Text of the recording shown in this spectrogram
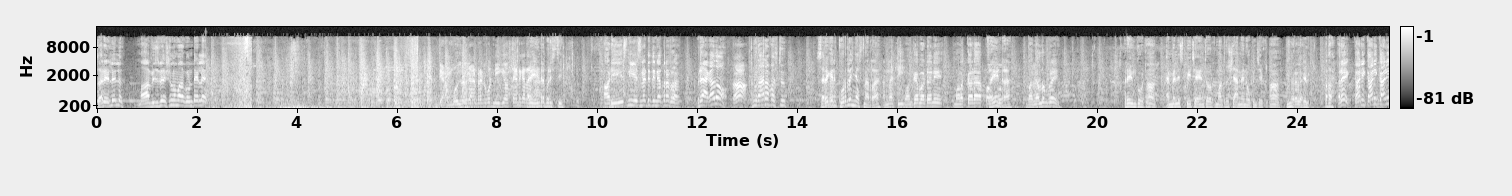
సరే వెళ్ళు, మా విజులేషన్లు మాకు ఉంటాయిలే దినం భోజనం కాంట్రాక్ట్ కూడా నీకే వస్తాయంట కదా. ఏంట్రా పరిస్థితి? ఆడు వేసి వేసినట్టు తినేస్తున్నాడు రా రే అగాదం ఆ. నువ్వు రారా ఫస్ట్. సరే కానీ కూరలు ఏం చేస్తున్నారా అన్న టీ. వంకాయ బఠానీ ములక్కాడ ఫ్రై ఏంట్రా? బంగాళదుంప ఫ్రై. రే ఇంకోటి. ఎమ్మెల్యే స్పీచ్ అయ్యేంత వరకు మాత్రం షామేన్ ఓపెన్ చేయకు. అరే కానీ కానీ కానీ.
